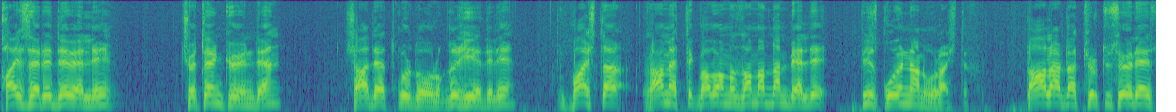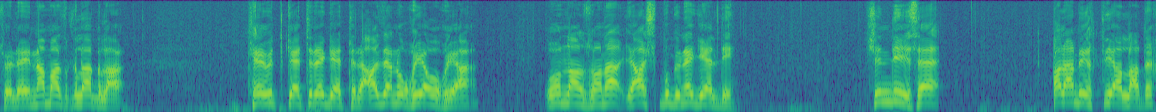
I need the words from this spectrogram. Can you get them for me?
Kayseri Develi Çöten köyünden Şadet Kurdoğlu 47'li. Başta rahmetlik babamın zamandan belli biz koyunla uğraştık. Dağlarda türkü söyleye söyleye namaz kıla kıla tevhid getire getire azen okuya okuya ondan sonra yaş bugüne geldi. Şimdi ise kalanı ihtiyarladık.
